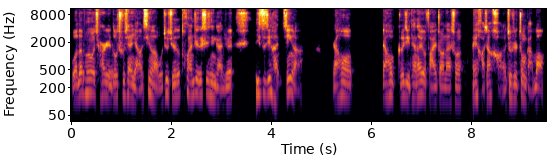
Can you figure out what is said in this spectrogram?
我的朋友圈里都出现阳性了，我就觉得突然这个事情感觉离自己很近啊。然后，然后隔几天他又发一状态说，哎，好像好了，就是重感冒，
